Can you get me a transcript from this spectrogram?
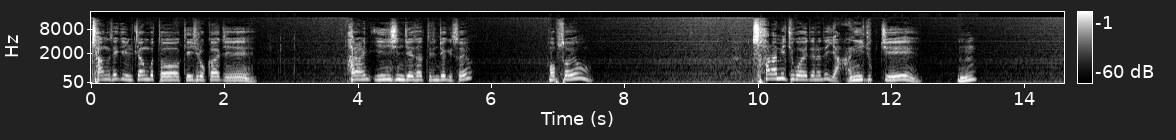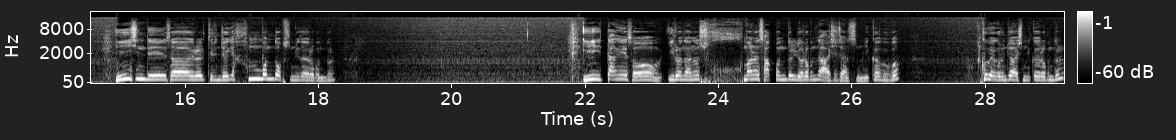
창세기 1장부터 계시록까지 하나님 인신 제사 드린 적 있어요? 없어요. 사람이 죽어야 되는데 양이 죽지. 응? 인신대사를 드린 적이 한 번도 없습니다, 여러분들. 이 땅에서 일어나는 수많은 사건들 여러분들 아시지 않습니까? 그거? 그거 왜 그런 줄 아십니까, 여러분들?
